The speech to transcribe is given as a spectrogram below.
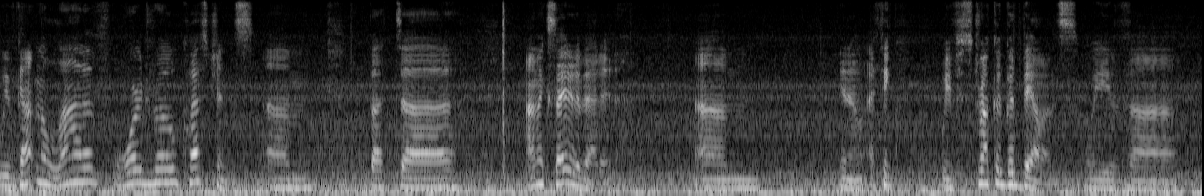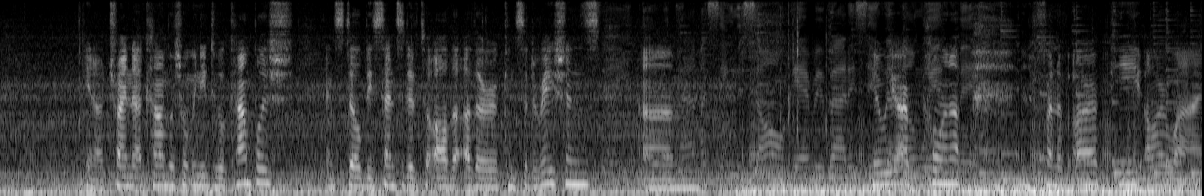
we've gotten a lot of wardrobe questions, um, but uh, I'm excited about it. Um, you know, I think we've struck a good balance. We've uh, you know trying to accomplish what we need to accomplish and still be sensitive to all the other considerations. Um, here we are pulling up in front of RPRY.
